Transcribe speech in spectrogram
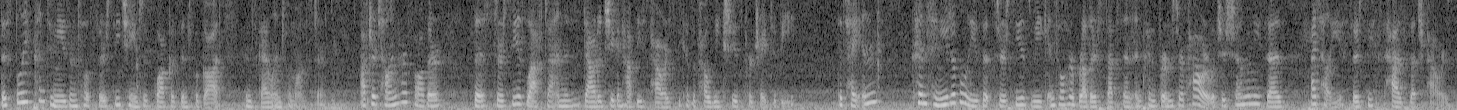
This belief continues until Circe changes Glaucus into a god and Scylla into a monster. After telling her father this, Circe is laughed at and it is doubted she can have these powers because of how weak she is portrayed to be. The Titans continue to believe that Circe is weak until her brother steps in and confirms her power, which is shown when he says, I tell you, Circe has such powers.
